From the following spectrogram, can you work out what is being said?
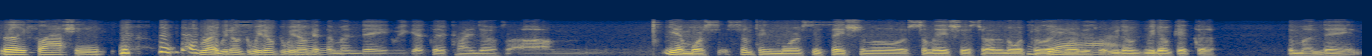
really flashy. right. We don't we don't we don't get the mundane. We get the kind of um yeah, more something more sensational or salacious, or I don't know what the right yeah. word is, but we don't we don't get the the mundane.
